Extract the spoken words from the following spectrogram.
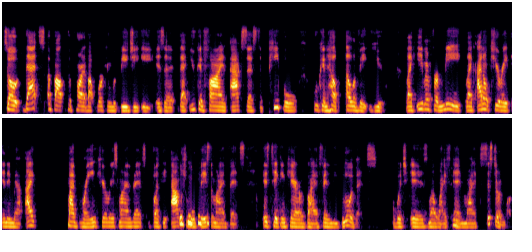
so that's about the part about working with BGE is it that you can find access to people who can help elevate you. Like even for me, like I don't curate any I my brain curates my events, but the actual base of my events is taken care of by Affinity Blue Events, which is my wife mm-hmm. and my sister-in-law.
